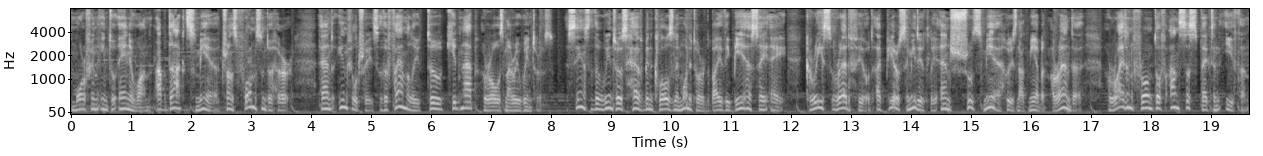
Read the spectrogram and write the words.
morphing into anyone, abducts Mia, transforms into her, and infiltrates the family to kidnap Rosemary Winters. Since the winters have been closely monitored by the BSAA, Chris Redfield appears immediately and shoots Mia, who is not Mia but Miranda, right in front of unsuspecting Ethan.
